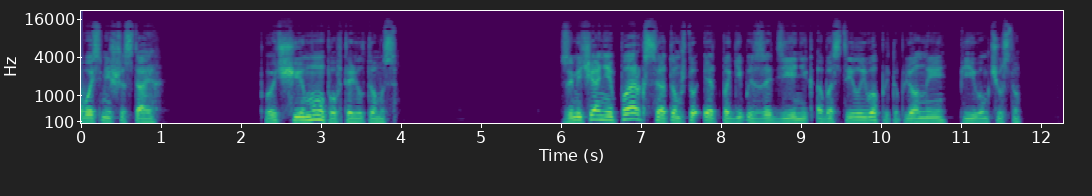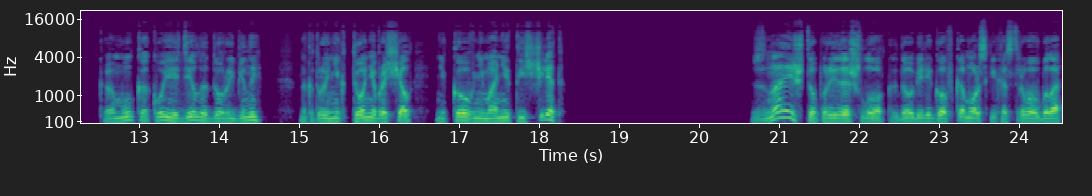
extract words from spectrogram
86. «Почему?» — повторил Томас. Замечание Паркса о том, что Эд погиб из-за денег, обострило его притупленные пивом чувства. Кому какое дело до рыбины, на которую никто не обращал никакого внимания тысячи лет? Знаешь, что произошло, когда у берегов Коморских островов была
